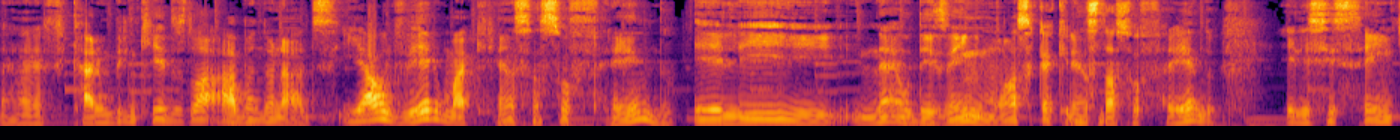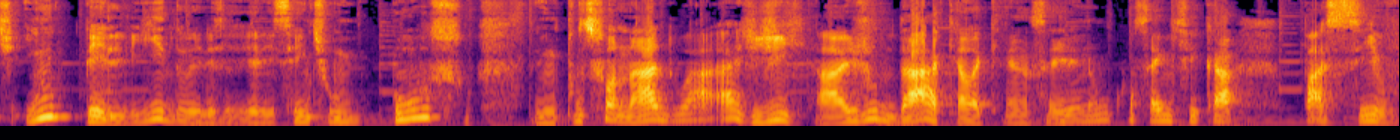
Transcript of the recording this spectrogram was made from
uh, ficaram brinquedos lá abandonados. E ao ver uma criança sofrendo, ele, né, o desenho mostra que a criança está sofrendo, ele se sente impelido, ele, ele sente um impulso, impulsionado a agir, a ajudar aquela criança. Ele não consegue ficar passivo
